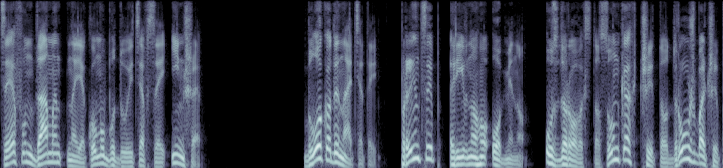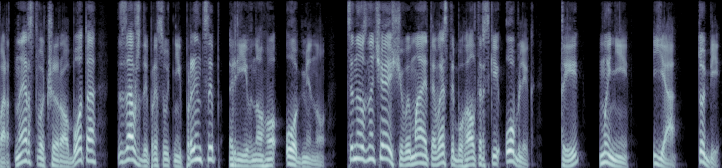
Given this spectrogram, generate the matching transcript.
це фундамент, на якому будується все інше. Блок 11. Принцип рівного обміну. У здорових стосунках, чи то дружба, чи партнерство, чи робота завжди присутній принцип рівного обміну. Це не означає, що ви маєте вести бухгалтерський облік ти, мені, я, тобі.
